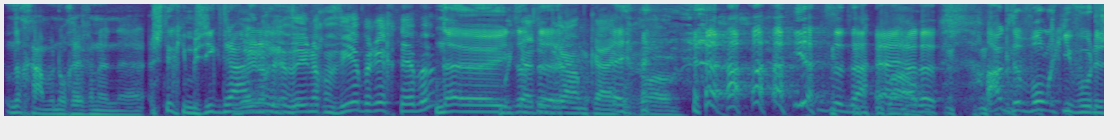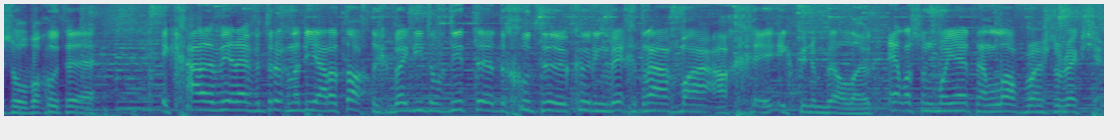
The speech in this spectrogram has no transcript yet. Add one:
dan gaan we nog even een, eh, stukje muziek Wil je, draaien. nog, wil je nog een weerbericht hebben? Nee, Moet je uit het eh, raam kijken gewoon. ja, dat, nou, ja, dat hangt een wolkje voor de zon. Maar goed, eh, ik ga weer even terug naar de jaren 80. Ik weet niet of dit eh, de goedkeuring weggedraagt, maar ach, eh, ik vind hem wel leuk. Alison Moyet en Love Resurrection.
